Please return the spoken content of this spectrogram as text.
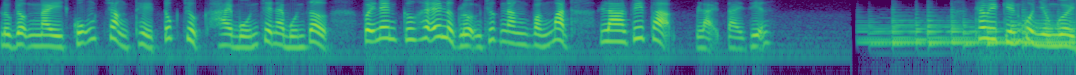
lực lượng này cũng chẳng thể túc trực 24 trên 24 giờ, vậy nên cứ hễ lực lượng chức năng vắng mặt là vi phạm lại tái diễn. Theo ý kiến của nhiều người,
